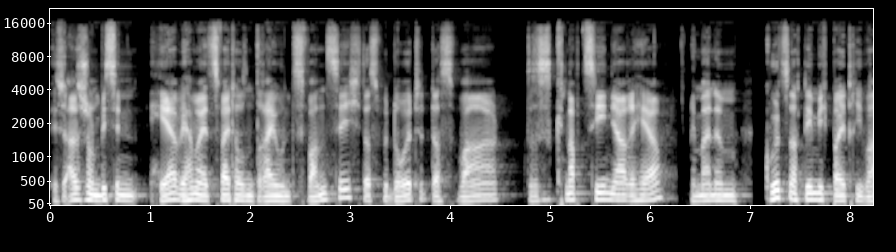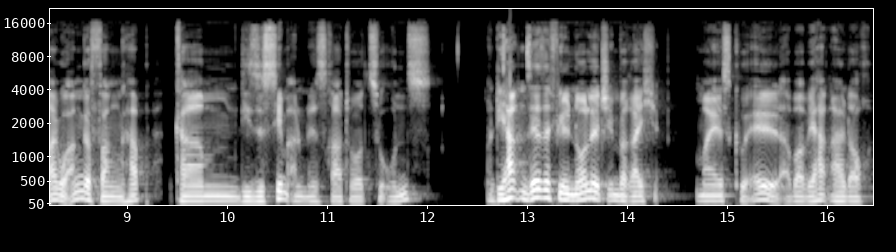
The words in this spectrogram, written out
Ist alles schon ein bisschen her. Wir haben ja jetzt 2023. Das bedeutet, das war, das ist knapp zehn Jahre her. In meinem, kurz nachdem ich bei Trivago angefangen habe, kam die Systemadministrator zu uns und die hatten sehr, sehr viel Knowledge im Bereich MySQL, aber wir hatten halt auch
